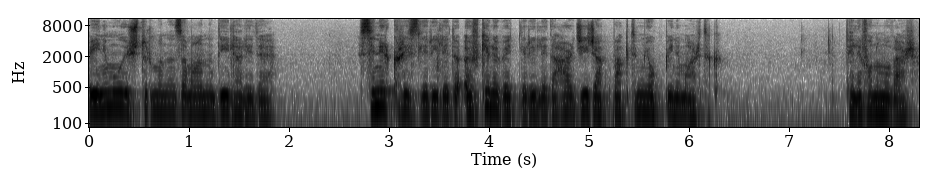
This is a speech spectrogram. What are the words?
Benim uyuşturmanın zamanı değil Halide. Sinir krizleriyle de öfke nöbetleriyle de harcayacak vaktim yok benim artık. Telefonumu ver.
